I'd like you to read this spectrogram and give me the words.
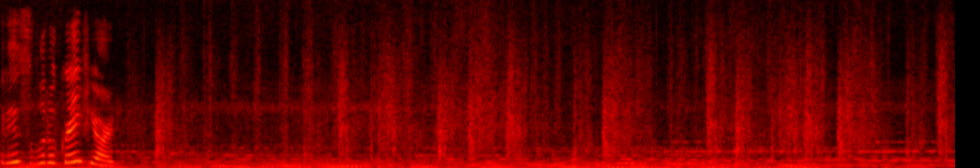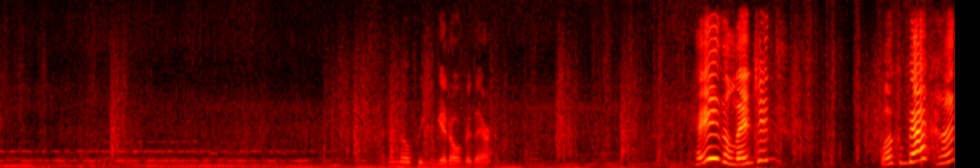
It is a little graveyard. Know if we can get over there. Hey, the legend! Welcome back, hun!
